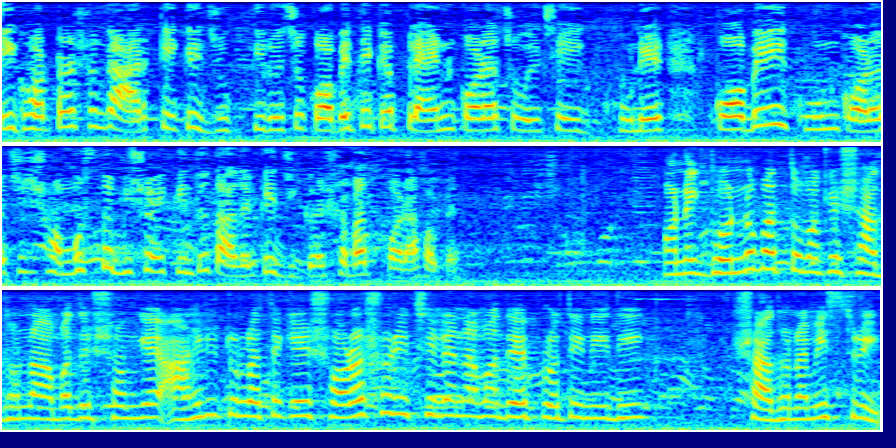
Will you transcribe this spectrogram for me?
এই ঘটনার সঙ্গে আর কে কে যুক্তি রয়েছে, কবে থেকে প্ল্যান করা চলছে এই খুনের, কবে এই খুন করা হচ্ছে, সমস্ত বিষয়ে কিন্তু তাদেরকে জিজ্ঞাসাবাদ করা হবে। অনেক ধন্যবাদ তোমাকে সাধনা। আমাদের সঙ্গে আহিরিটোলা থেকে সরাসরি ছিলেন আমাদের প্রতিনিধি সাধনা মিস্ত্রি।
